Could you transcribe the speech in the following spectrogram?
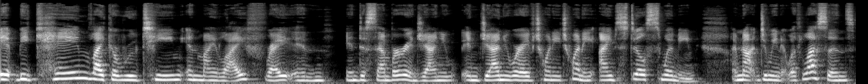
It became like a routine in my life, right? In in December in Janu- in January of 2020, I'm still swimming. I'm not doing it with lessons,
